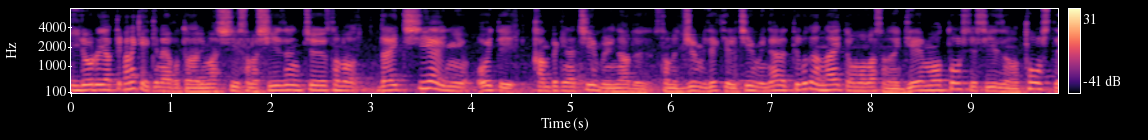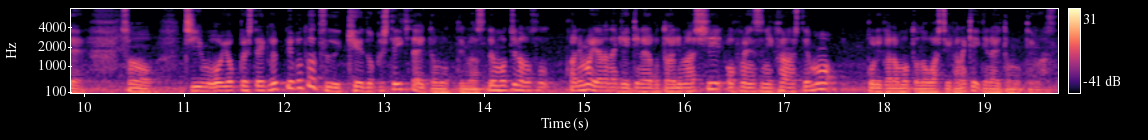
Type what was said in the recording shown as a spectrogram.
いろいろやっていかなきゃいけないことはありますしそのシーズン中その第一試合において完璧なチームになるその準備できているチームになるっていうことはないと思いますのでゲームを通してシーズンを通してそのチームを良くしていくっていうことを続継続していきたいと思っています。でもちろん他にもやらなきゃいけないことはありますしオフェンスに関してもこれからもっと伸ばしていかなきゃいけないと思っています。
